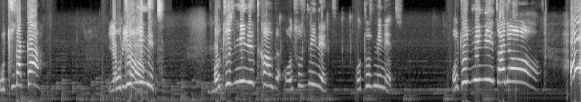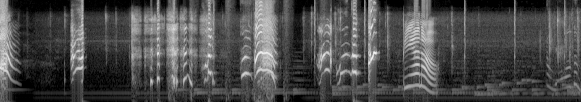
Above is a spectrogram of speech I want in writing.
30 dakika. 30 Yapıyor. minut. 30 minut kaldı. 30 minut. 30 minut. 30 minut alo. Aa! Piyano. Oldum.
